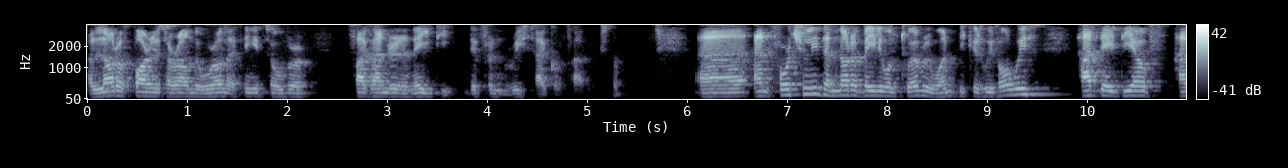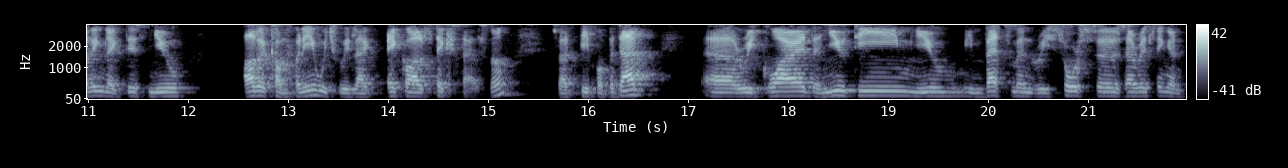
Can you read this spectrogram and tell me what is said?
a lot of partners around the world. I think it's over 580 different recycled fabrics. No? Uh, unfortunately, they're not available to everyone because we've always had the idea of having like this new other company, which we like EcoAlf Textiles, no? So people, but that uh, required a new team, new investment, resources, everything, and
